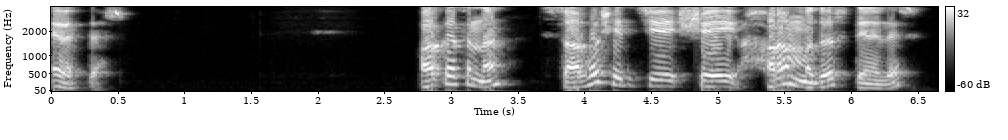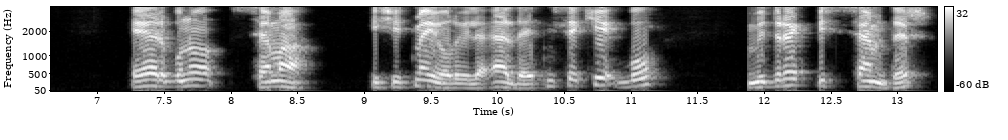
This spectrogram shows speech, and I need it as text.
evet der. Arkasından sarhoş edici şey haram mıdır denilir. Eğer bunu sema işitme yoluyla elde etmişse ki bu müdrek bir semdir.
